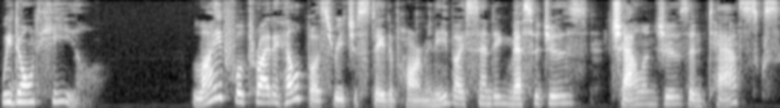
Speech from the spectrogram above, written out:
we don't heal. Life will try to help us reach a state of harmony by sending messages, challenges, and tasks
